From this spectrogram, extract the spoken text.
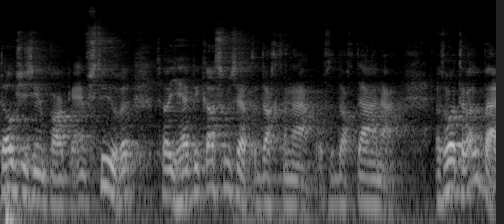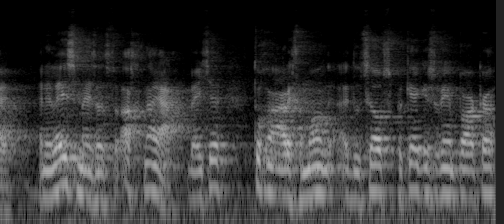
doosjes inpakken en versturen, zodat je happy customers hebt de dag daarna of de dag daarna. Dat hoort er ook bij. En dan lezen mensen dat van, ach, nou ja, weet je, toch een aardige man, hij doet zelfs pakketjes erin pakken,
